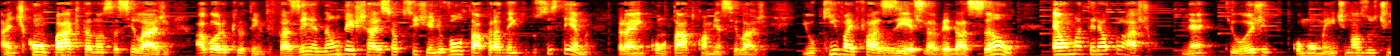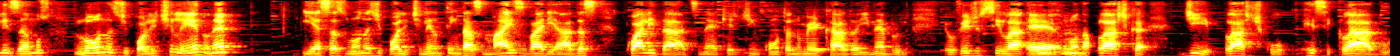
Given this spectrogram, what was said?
a gente compacta a nossa silagem. Agora o que eu tenho que fazer é não deixar esse oxigênio voltar para dentro do sistema, para em contato com a minha silagem. E o que vai fazer essa vedação é um material plástico, né? Que hoje comumente nós utilizamos lonas de polietileno, né? E essas lonas de polietileno têm das mais variadas qualidades, né? Que a gente encontra no mercado aí, né, Bruno? Eu vejo sila, é, uhum. lona plástica de plástico reciclado,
